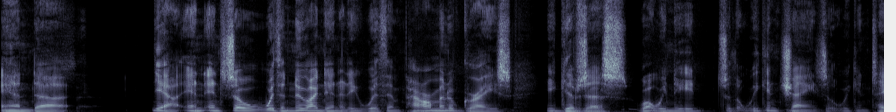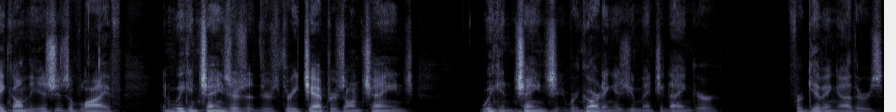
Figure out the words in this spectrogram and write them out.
And uh, yeah, and and so with a new identity, with empowerment of grace, He gives us what we need so that we can change, so that we can take on the issues of life, and we can change. There's there's three chapters on change we can change regarding, as you mentioned, anger, forgiving others,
